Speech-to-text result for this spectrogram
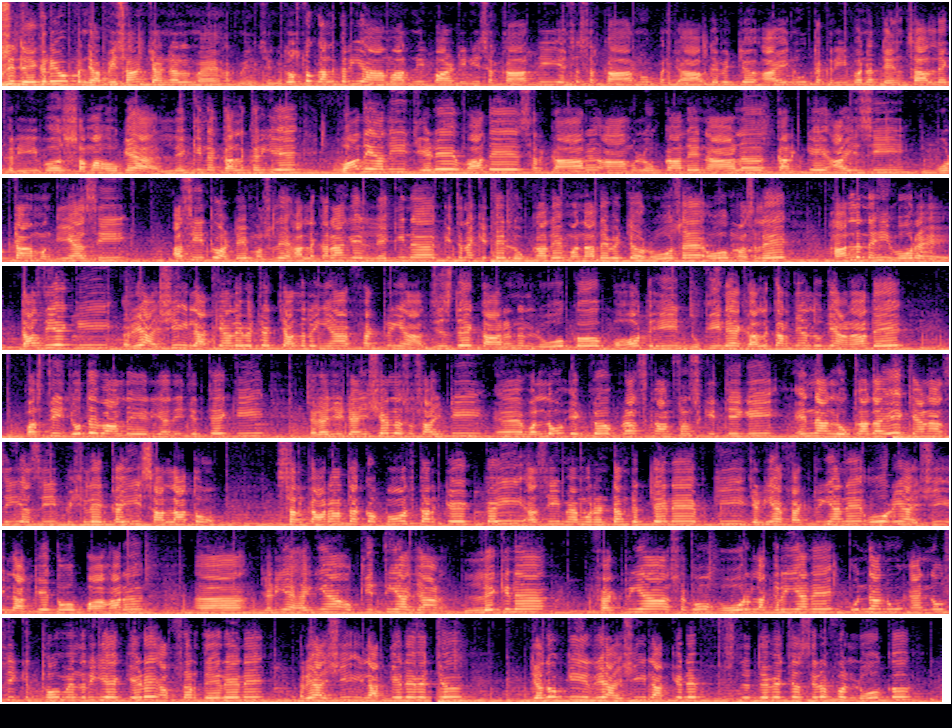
ਤੁਸੀਂ ਦੇਖ ਰਹੇ ਹੋ ਪੰਜਾਬੀ ਸਾਂਝ ਚੈਨਲ, ਮੈਂ ਹਰਮੇਲ ਸਿੰਘ। ਦੋਸਤੋ, ਗੱਲ ਕਰੀਏ ਆਮ ਆਦਮੀ ਪਾਰਟੀ ਦੀ ਸਰਕਾਰ ਦੀ, ਇਸ ਸਰਕਾਰ ਨੂੰ ਪੰਜਾਬ ਦੇ ਵਿੱਚ ਆਏ ਨੂੰ ਤਕਰੀਬਨ 3 ਸਾਲ ਦੇ ਕਰੀਬ ਸਮਾਂ ਹੋ ਗਿਆ ਹੈ। ਲੇਕਿਨ ਗੱਲ ਕਰੀਏ ਵਾਅਦਿਆਂ ਦੀ, ਜਿਹੜੇ ਵਾਅਦੇ ਸਰਕਾਰ ਆਮ ਲੋਕਾਂ ਦੇ ਨਾਲ ਕਰਕੇ ਆਈ ਸੀ, ਵੋਟਾਂ ਮੰਗੀਆਂ ਸੀ, ਅਸੀਂ ਤੁਹਾਡੇ ਮਸਲੇ ਹੱਲ ਕਰਾਂਗੇ। ਲੇਕਿਨ ਕਿਤੇ ਨਾ ਕਿਤੇ ਲੋਕਾਂ ਦੇ ਮਨਾਂ ਦੇ ਵਿੱਚ ਰੋਸ ਹੈ। ਉਹ ਮਸਲੇ ਹੱਲ ਨਹੀਂ ਹੋ ਰਹੇ। ਦੱਸ ਦਈਏ ਕਿ ਰਿਹਾਇਸ਼ੀ ਇਲਾਕਿਆਂ ਦੇ ਵਿੱਚ ਚੱਲ ਰਹੀਆਂ ਫੈਕਟਰੀਆਂ, ਜਿਸ ਦੇ ਕਾਰਨ ਲੋਕ ਬਹੁਤ ਹੀ ਦੁਖੀ ਨੇ। ਗੱਲ ਕਰਦੇ ਹਾਂ ਲੁਧਿਆਣਾ ਦੇ ਬਸਤੀ ਜੋਧੇਵਾਲ ਦੇ ਏਰੀਆ ਦੀ, ਜਿੱਥੇ ਕਿ ਰੈਜ਼ੀਡੈਂਸ਼ੀਅਲ ਸੁਸਾਇਟੀ ਵੱਲੋਂ ਇੱਕ ਪ੍ਰੈਸ ਕਾਨਫਰੰਸ ਕੀਤੀ ਗਈ। ਇਹਨਾਂ ਲੋਕਾਂ ਦਾ ਇਹ ਕਹਿਣਾ ਸੀ, ਅਸੀਂ ਪਿਛਲੇ ਕਈ ਸਾਲਾਂ ਤੋਂ ਸਰਕਾਰਾਂ ਤੱਕ ਪਹੁੰਚ ਕਰਕੇ ਕਈ ਅਸੀਂ ਮੈਮੋਰੰਡਮ ਦਿੱਤੇ ਨੇ ਕਿ ਜਿਹੜੀਆਂ ਫੈਕਟਰੀਆਂ ਨੇ ਉਹ ਰਿਹਾਇਸ਼ੀ ਇਲਾਕੇ ਤੋਂ ਬਾਹਰ ਜਿਹੜੀਆਂ ਹੈਗੀਆਂ ਉਹ ਕੀਤੀਆਂ ਜਾਣ। ਲੇਕਿਨ ਫੈਕਟਰੀਆਂ ਸਗੋਂ ਹੋਰ ਲੱਗ ਰਹੀਆਂ ਨੇ। ਉਹਨਾਂ ਨੂੰ ਐਨਓਸੀ ਕਿੱਥੋਂ ਮਿਲ ਰਹੀ ਹੈ? ਕਿਹੜੇ ਅਫਸਰ ਦੇ ਰਹੇ ਨੇ ਰਿਹਾਇਸ਼ੀ ਇਲਾਕੇ ਦੇ ਵਿੱਚ? ਜਦੋਂ ਕਿ ਰਿਹਾਇਸ਼ੀ ਇਲਾਕੇ ਦੇ ਦੇ ਵਿੱਚ ਸਿਰਫ ਲੋਕ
